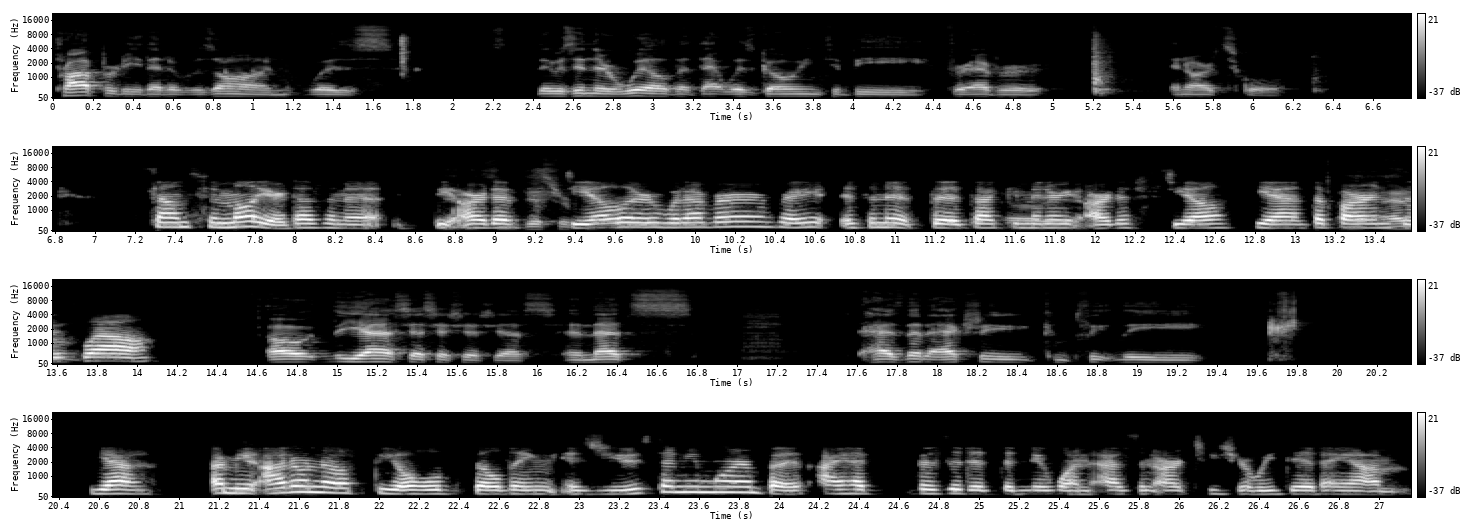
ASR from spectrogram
property that it was on was there was in their will that that was going to be forever an art school. Sounds familiar, doesn't it? The Yeah, Art of Steal or whatever, right? Isn't it the documentary yeah. Art of Steal? Yeah, the Barnes as well. Oh yes, yes, yes, yes, yes, and that's has that actually completely Yeah. I mean, I don't know if the old building is used anymore, but I had visited the new one as an art teacher. We did a um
